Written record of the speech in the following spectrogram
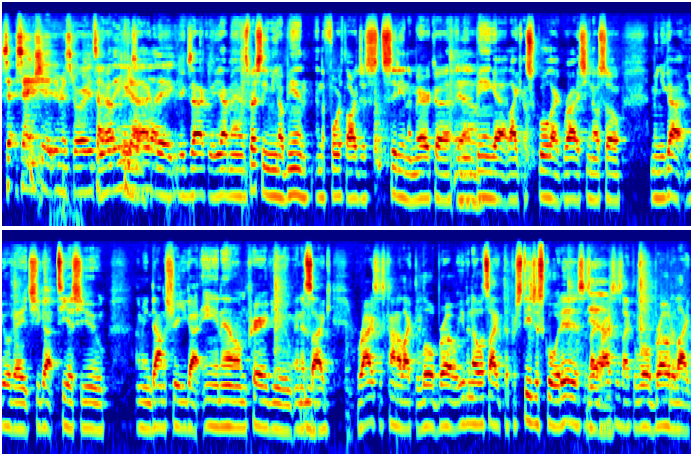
same shit, different story type Yeah, of thing. you know, exactly, like- exactly. Yeah, man. Especially you know being in the fourth largest city in America, and Yeah. then being at like a school like Rice. You know, so I mean, you got U of H, you got TSU. I mean, down the street you got A and M, Prairie View, and it's Mm-hmm. like Rice is kind of like the little bro. Even though it's like the prestigious school it is, it's like Rice is like the little bro to like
